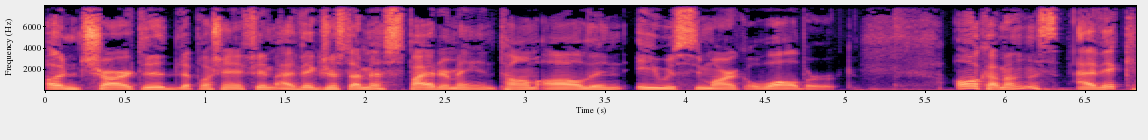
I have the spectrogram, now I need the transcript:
Uncharted, le prochain film avec justement Spider-Man, Tom Holland et aussi Mark Wahlberg. On commence avec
